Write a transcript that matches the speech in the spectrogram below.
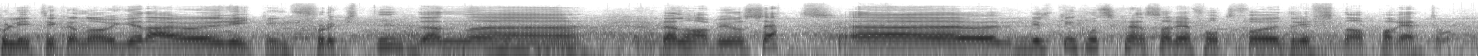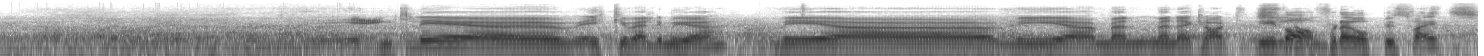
Politiker-Norge. Det er jo rikingflukten. Den, uh, den har vi jo sett. Uh, hvilke konsekvenser har det fått for driften av Pareto? Egentlig ikke veldig mye. Vi, vi, men, men det er klart de land- dere opp i Sveits?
